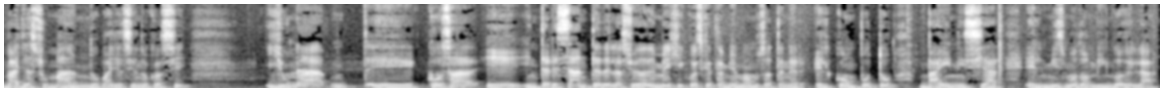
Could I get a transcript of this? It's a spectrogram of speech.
vaya sumando, vaya haciendo cosas así. Y una eh, cosa eh, interesante de la Ciudad de México es que también vamos a tener el cómputo, va a iniciar el mismo domingo de la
